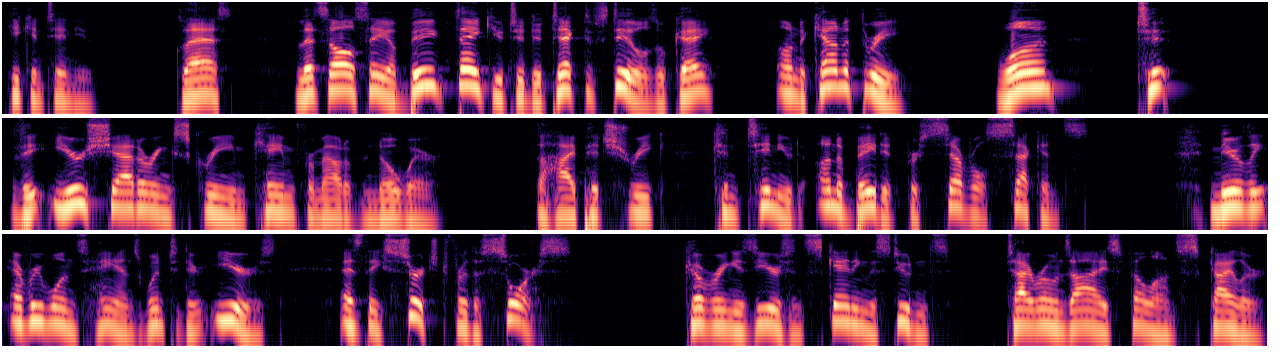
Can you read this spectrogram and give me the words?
he continued, Class, let's all say a big thank you to Detective Stills, okay? On the count of three. One, two. The ear shattering scream came from out of nowhere. The high pitched shriek continued unabated for several seconds. Nearly everyone's hands went to their ears as they searched for the source. Covering his ears and scanning the students, Tyrone's eyes fell on Skylar,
